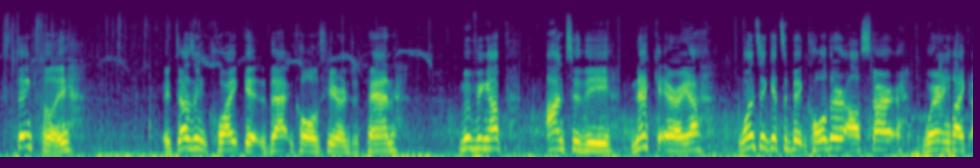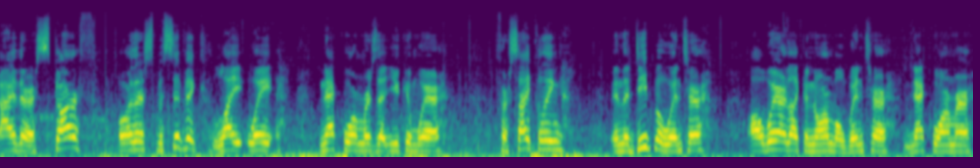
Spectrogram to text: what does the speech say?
Thankfully, it doesn't quite get that cold here in Japan. Moving up onto the neck area, once it gets a bit colder, I'll start wearing like either a scarf or there's specific lightweight neck warmers that you can wear for cycling. In the deeper winter, I'll wear like a normal winter neck warmer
